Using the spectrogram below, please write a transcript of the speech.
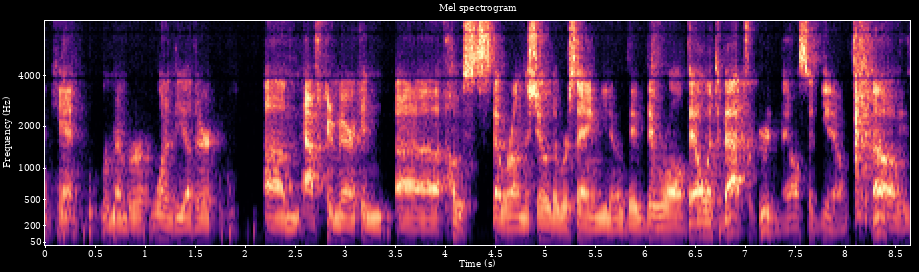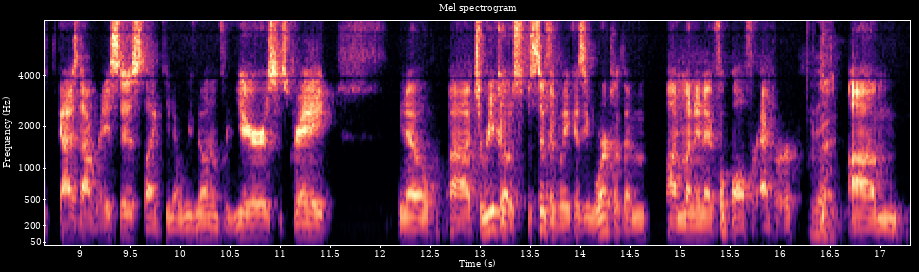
I can't remember one of the other um, African American uh, hosts that were on the show that were saying, you know, they, they were all they all went to bat for Gruden. They all said, you know, no, guy's not racist. Like, you know, we've known him for years. He's great. You know, uh, Tirico specifically because he worked with him on Monday Night Football forever. Right. Um,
